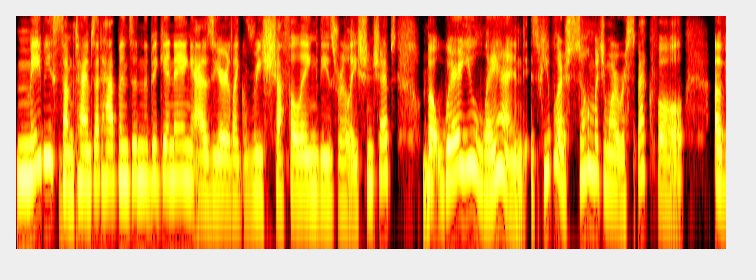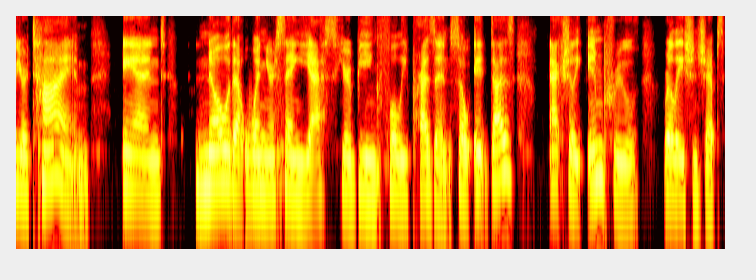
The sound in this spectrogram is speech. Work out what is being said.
maybe sometimes that happens in the beginning as you're like reshuffling these relationships. Mm. But where you land is people are so much more respectful of your time and know that when you're saying yes, you're being fully present. So it does actually improve relationships,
